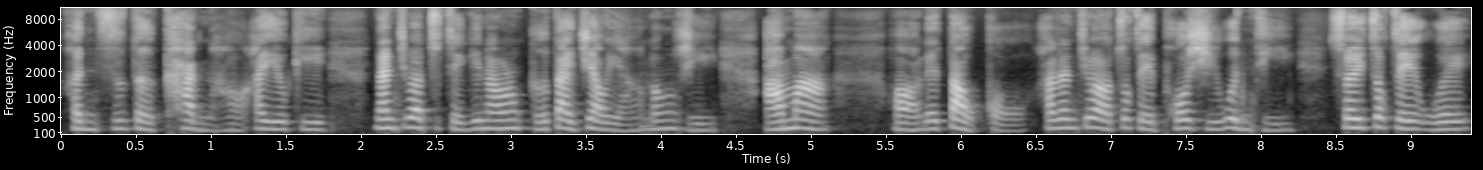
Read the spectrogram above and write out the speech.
很值得看吼，啊，尤其咱即摆做侪囡仔拢隔代教养，拢是阿嬷。吼，咧斗顾，啊，咱就要做这婆媳问题，所以做这有诶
